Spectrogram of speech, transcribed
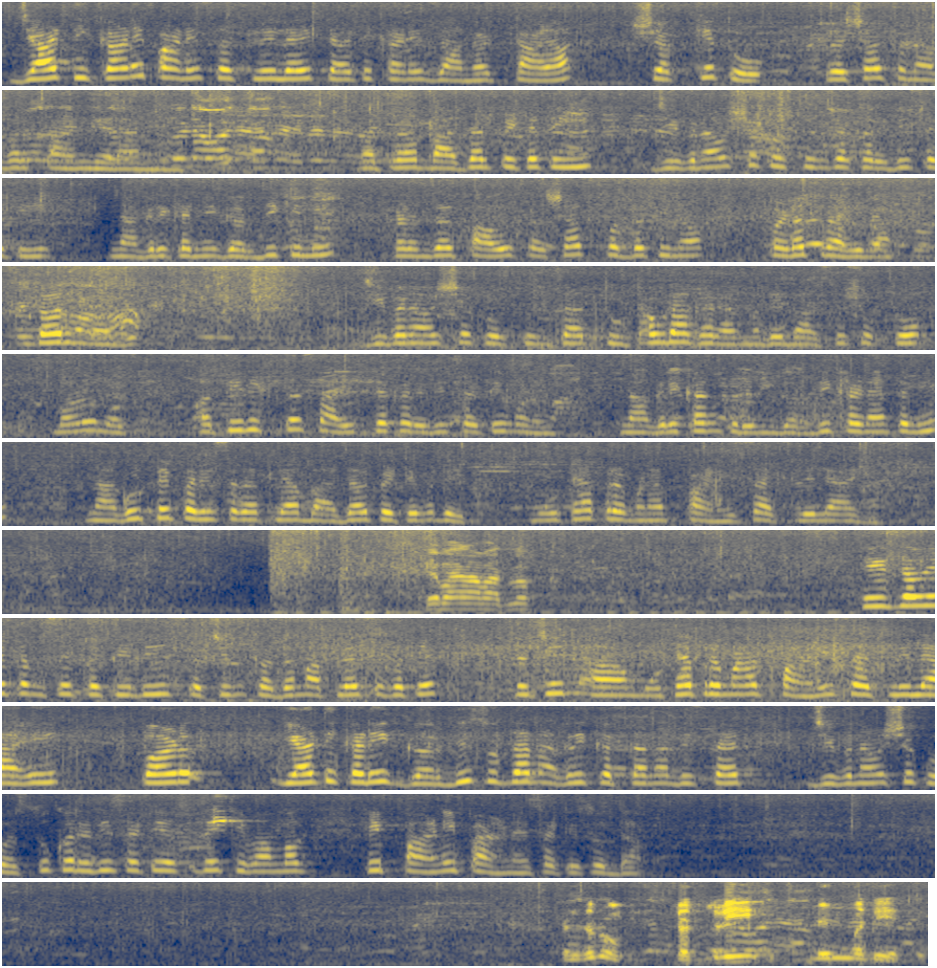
ज्या ठिकाणी पाणी साचलेलं आहे त्या ठिकाणी जाणं टाळा. शक्यतो प्रशासनावर ताण येणार नाही. मात्र बाजारपेठेतही जीवनावश्यक वस्तूंच्या खरेदीसाठी नागरिकांनी गर्दी केली. कारण जर पाऊस अशाच पद्धतीनं पडत राहिला तर मग जीवनावश्यक वस्तूंचा तुटवडा घरांमध्ये भासू शकतो. म्हणूनच अतिरिक्त साहित्य खरेदीसाठी म्हणून नागरिकांकडून गर्दी करण्यात आली. नागोठणे परिसरातल्या बाजारपेठेमध्ये मोठ्या प्रमाणात पाणी साचलेलं आहे. ते मला मातलो थेट जाऊयात आमचे प्रतिनिधी सचिन कदम आपल्यासोबत आहेत. सचिन अं, मोठ्या प्रमाणात पाणी साचलेलं आहे पण या ठिकाणी गर्दी सुद्धा नागरिक करताना दिसत आहेत. जीवनावश्यक वस्तू खरेदीसाठी असू दे किंवा मग हे पाणी पाहण्यासाठी सुद्धा. मध्ये येते.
